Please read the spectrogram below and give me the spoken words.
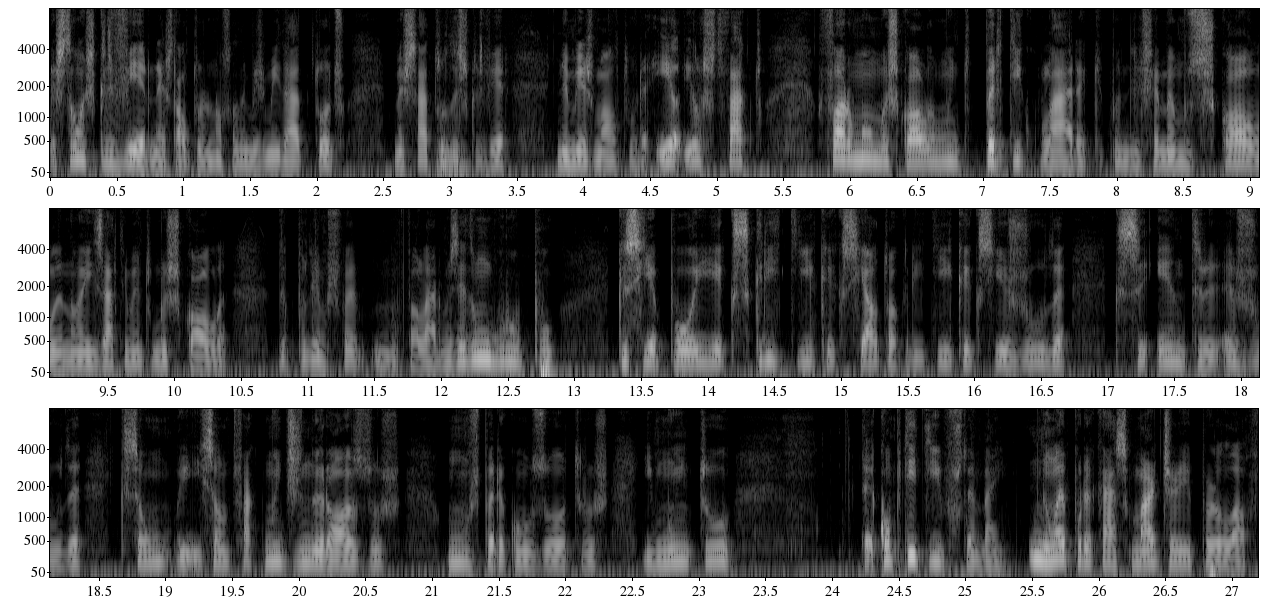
Estão a escrever nesta altura, não são da mesma idade todos, mas está tudo a escrever na mesma altura. Eles, de facto, formam uma escola muito particular, aqui quando lhe chamamos escola, não é exatamente uma escola de que podemos falar, mas é de um grupo que se apoia, que se critica, que se autocritica, que se ajuda, que se entreajuda, que são, e são de facto muito generosos uns para com os outros e muito competitivos também. Não é por acaso que Marjorie Perloff,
